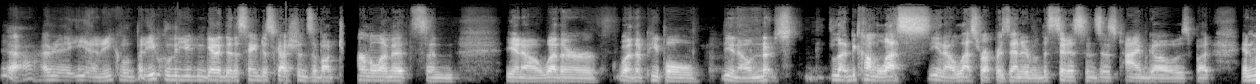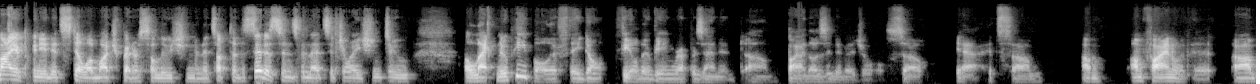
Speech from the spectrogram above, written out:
Yeah, I mean, yeah, and equal, but equally, you can get into the same discussions about term limits and you know whether whether people you know become less you know less representative of the citizens as time goes. But in my opinion, it's still a much better solution, and it's up to the citizens in that situation to elect new people if they don't feel they're being represented um, by those individuals. So yeah, it's um, I'm I'm fine with it. Um,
